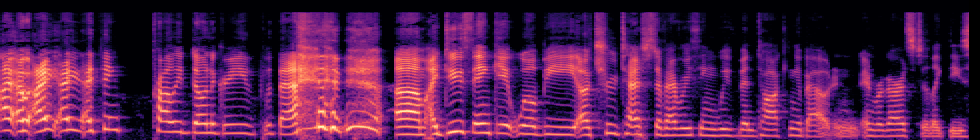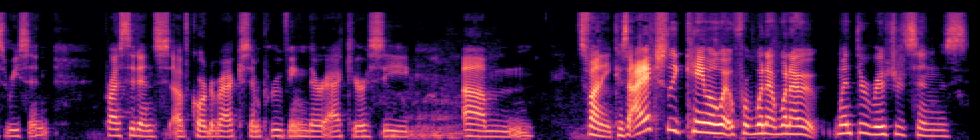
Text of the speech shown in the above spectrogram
I I I think probably don't agree with that. um, I do think it will be a true test of everything we've been talking about in, in regards to like these recent precedents of quarterbacks improving their accuracy. Um, it's funny because I actually came away for when I when I went through Richardson's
